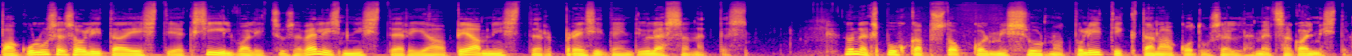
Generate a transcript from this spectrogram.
paguluses oli ta Eesti eksiilvalitsuse välisminister ja peaminister presidendi ülesannetes. Õnneks puhkab Stockholmis surnud poliitik täna kodusel metsakalmistul.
